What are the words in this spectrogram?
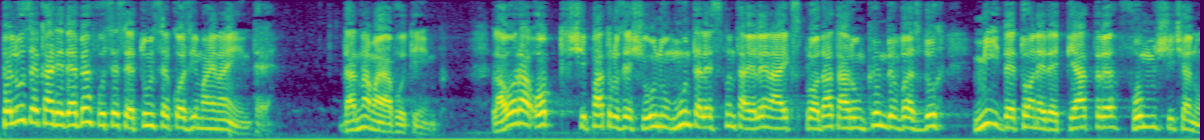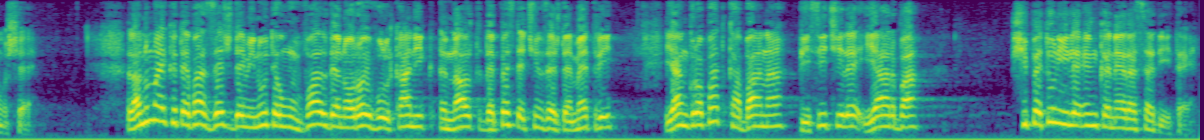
peluză care de-abia fusese tunsă cu o zi mai înainte. Dar n-a mai avut timp. La ora 8 și 41, muntele Sfânta Elena a explodat aruncând în văzduh mii de tone de piatră, fum și cenușe. La numai câteva zeci de minute, un val de noroi vulcanic înalt de peste 50 de metri I-a îngropat cabana, pisicile, iarba și petuniile încă nerăsădite.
